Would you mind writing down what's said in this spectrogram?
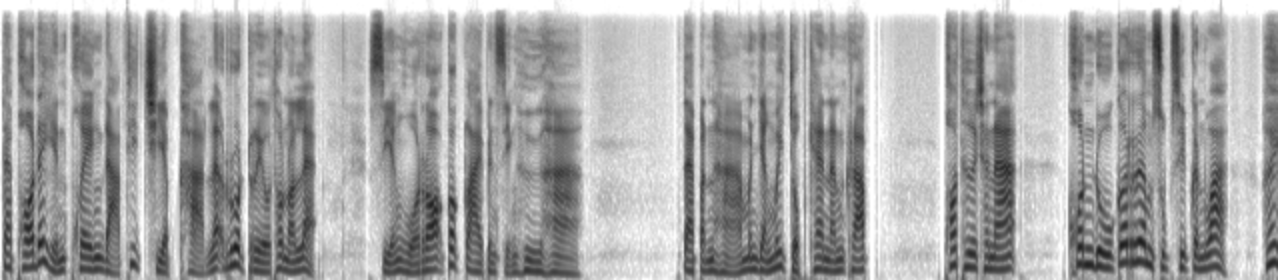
แต่พอได้เห็นเพลงดาบที่เฉียบขาดและรวดเร็วเท่านั้นแหละ เสียงหัวเราะก็กลายเป็นเสียงฮือฮาแต่ปัญหามันยังไม่จบแค่นั้นครับพอเธอชนะ คนดูก็เริ่มซุบซิบกันว่า เฮ้ย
